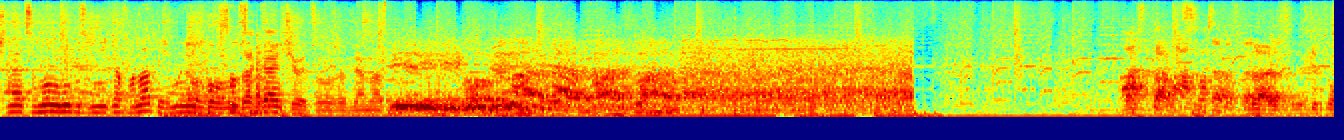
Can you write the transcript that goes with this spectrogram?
Начинается новый выпуск дневника фаната, и мы... Он собственно, заканчивается уже для нас. Бастард. а, Бастард. Да, с лицом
